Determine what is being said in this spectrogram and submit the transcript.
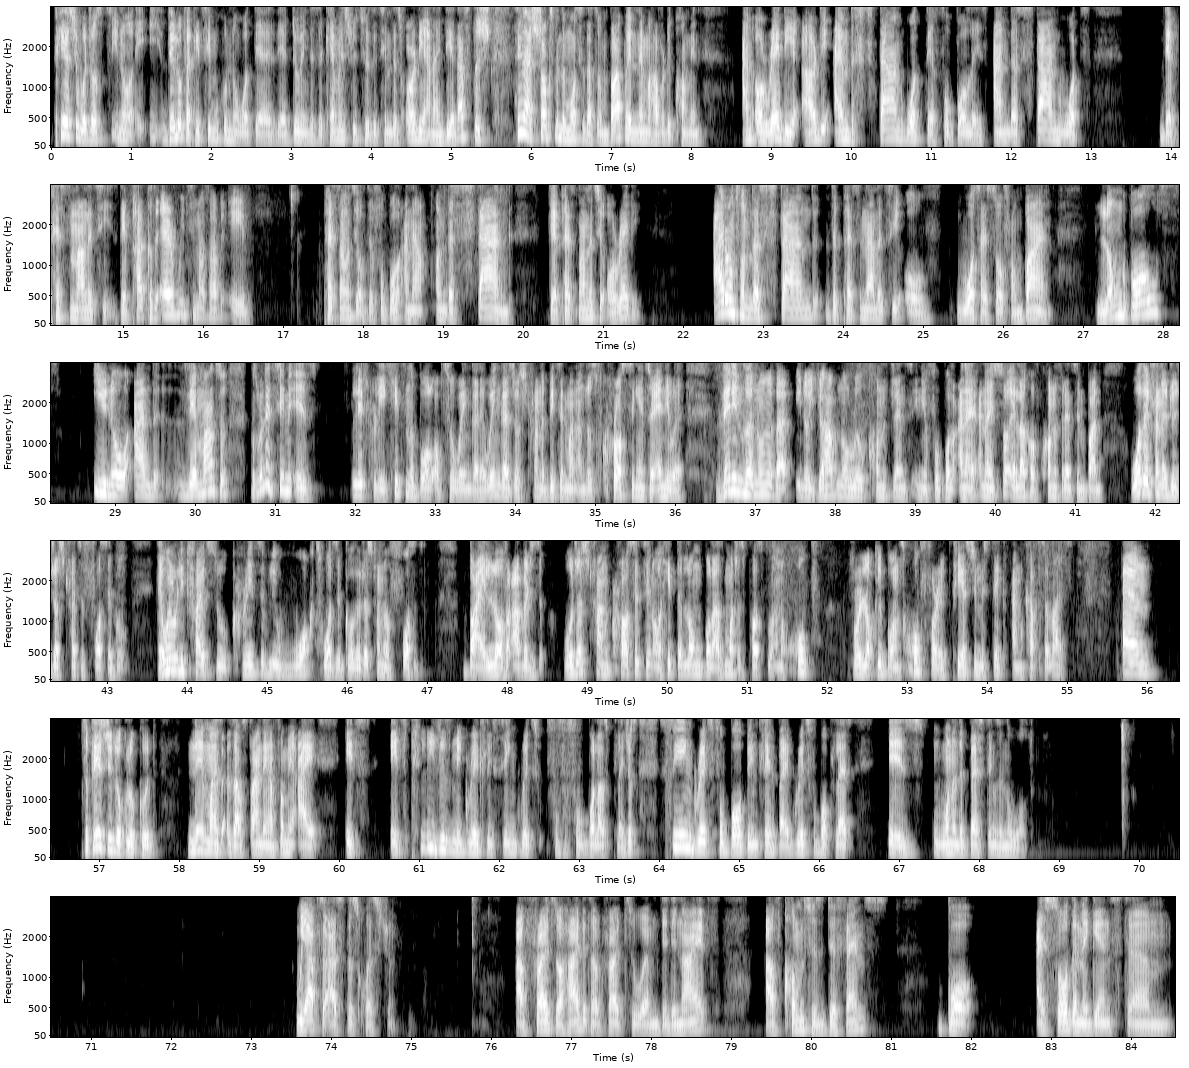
PSG were just, you know, they look like a team who know what they're they're doing. There's a chemistry to the team. There's already an idea. That's the sh- thing that shocks me the most is that Mbappe and Neymar have already come in, and already already understand what their football is, understand what their personality is. They because every team has to have a personality of the football and I understand their personality already. I don't understand the personality of what I saw from Bayern. Long balls, you know, and the amount of because when a team is literally hitting the ball up to a winger, the winger is just trying to beat a man and just crossing into anywhere, then you know that you know you have no real confidence in your football. And I and I saw a lack of confidence in Bayern. What they're trying to do is just try to force a goal. They won't really try to creatively walk towards a goal. They're just trying to force it by law of averages. We'll just try and cross it in or hit the long ball as much as possible and hope for a lucky bounce, hope for a PSG mistake and capitalize. Um, so PSG look look good. Neymar is, is outstanding, and for me, I it's it pleases me greatly seeing great footballers play. Just seeing great football being played by great football players is one of the best things in the world. We have to ask this question I've tried to hide it. I've tried to um, deny it. I've come to his defense, but I saw them against um,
